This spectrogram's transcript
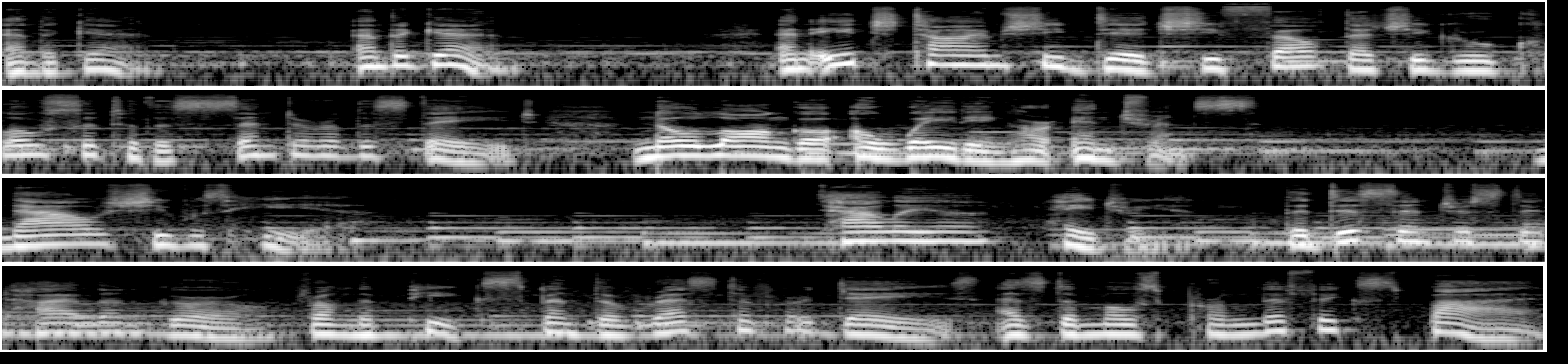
and again, and again and each time she did, she felt that she grew closer to the center of the stage, no longer awaiting her entrance. Now she was here. Talia Hadrian, the disinterested Highland girl from the peaks spent the rest of her days as the most prolific spy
